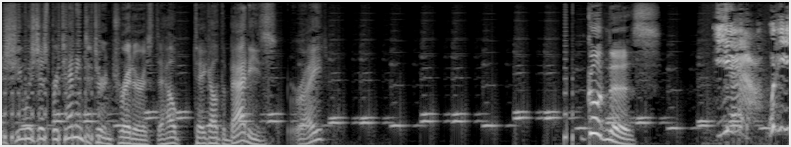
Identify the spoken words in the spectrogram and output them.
She was just pretending to turn traitorous to help take out the baddies, right? Goodness! Yeah, what he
